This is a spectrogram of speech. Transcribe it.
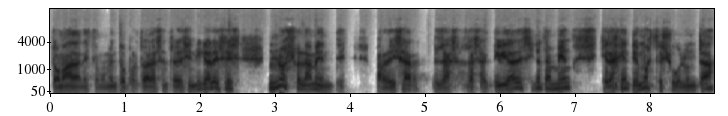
tomada en este momento por todas las centrales sindicales, es no solamente para realizar las, las, actividades, sino también que la gente muestre su voluntad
